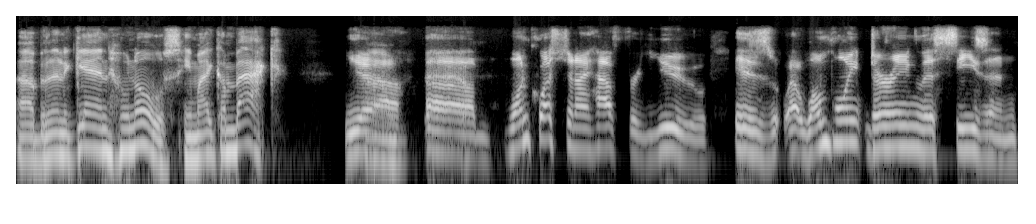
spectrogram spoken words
uh, but then again, who knows? He might come back. Yeah. Um, Um, one question I have for you is at one point during this season,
